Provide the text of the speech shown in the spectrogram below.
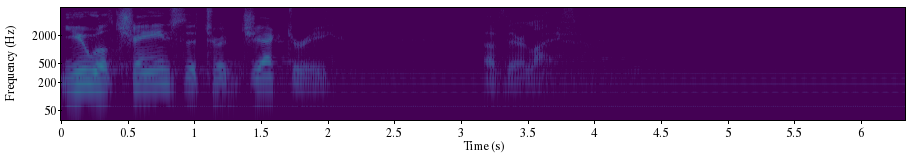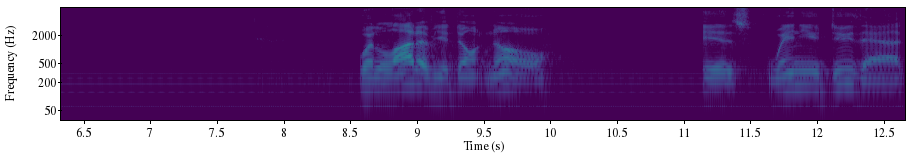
You will change the trajectory of their life. What a lot of you don't know is when you do that,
